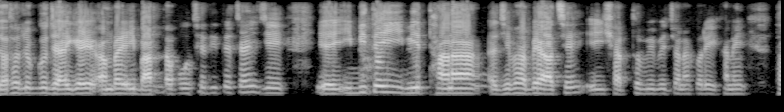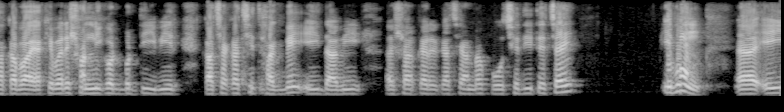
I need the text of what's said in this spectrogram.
যথাযোগ্য জায়গায় আমরা এই বার্তা পৌঁছে দিতে চাই যে ইবিতেই ইবির থানা যেভাবে আছে, এই স্বার্থ বিবেচনা করে এখানে থাকা বা একেবারে সন্নিকটবর্তী ইবির কাছাকাছি থাকবে, এই দাবি সরকারের কাছে আমরা পৌঁছে দিতে চাই। এবং এই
